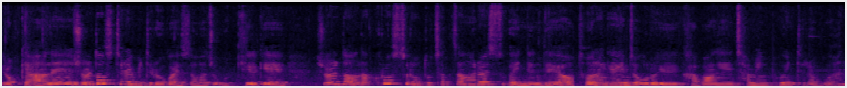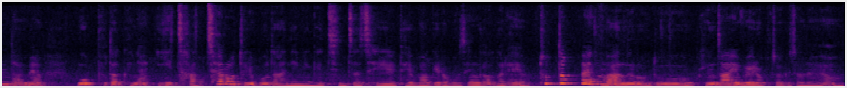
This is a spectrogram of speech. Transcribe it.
이렇게 안에 shoulder strap이 들어가 있어가지고 길게 shoulder나 크로스로도 착장을 할 수가 있는데요. 저는 개인적으로 이 가방의 charming point라고 한다면 무엇보다 그냥 이 자체로 들고 다니는 게 진짜 제일 대박이라고 생각을 해요. 토트백만으로도 굉장히 매력적이잖아요.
